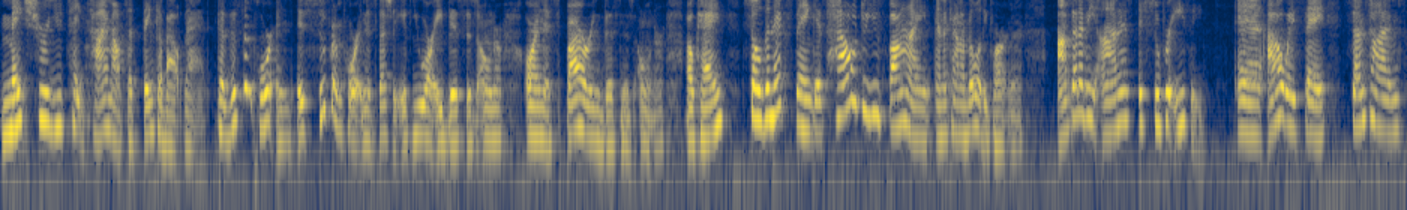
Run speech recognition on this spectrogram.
make sure you take time out to think about that because it's important. It's super important, especially if you are a business owner or an aspiring business owner. Okay. So the next thing is how do you find an accountability partner? I'm going to be honest, it's super easy. And I always say sometimes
